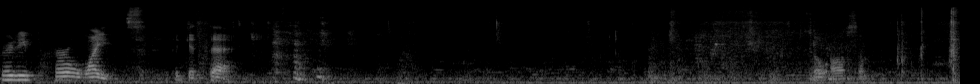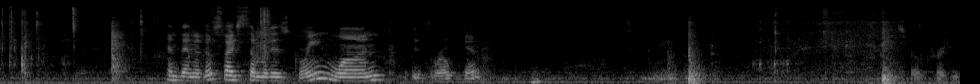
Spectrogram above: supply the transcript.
pretty pearl white. Look at that. so awesome. And then it looks like some of this green one is broken. It's real pretty.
